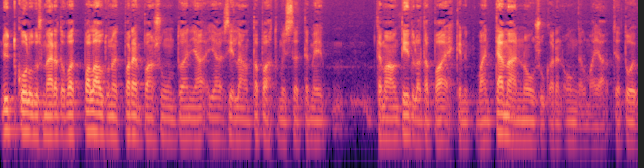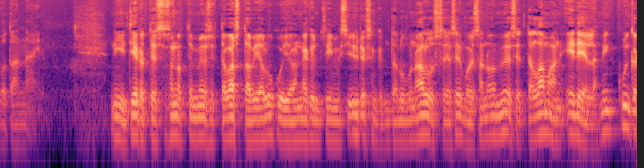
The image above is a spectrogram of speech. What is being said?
nyt koulutusmäärät ovat palautuneet parempaan suuntaan ja, ja siellä on tapahtumissa, että me, tämä on tietyllä tapaa ehkä nyt vain tämän nousukauden ongelma ja, ja toivotaan näin. Niin, tiedotteessa sanotte myös, että vastaavia lukuja on näkynyt viimeksi 90-luvun alussa, ja sen voi sanoa myös, että laman edellä. Kuinka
